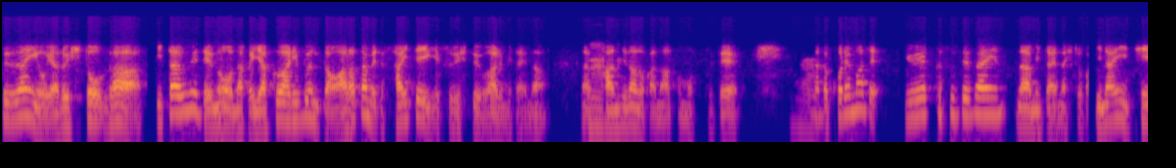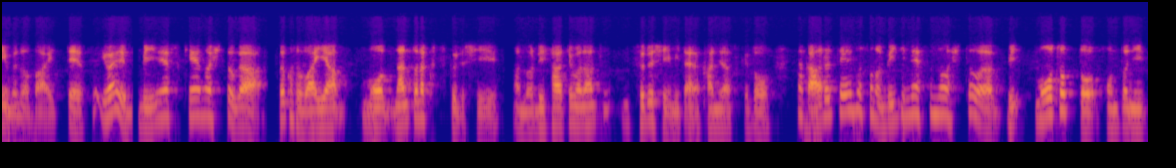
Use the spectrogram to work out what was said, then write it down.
UX デザインをやる人がいた上でのなんか役割分担を改めて再定義する必要があるみたいな感じなのかなと思ってて、なんかこれまで UX デザイナーみたいな人がいないチームの場合って、いわゆるビジネス系の人が、それこそワイヤーもなんとなく作るし、あのリサーチもなんするしみたいな感じなんですけど、なんかある程度そのビジネスの人はもうちょっと本当に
